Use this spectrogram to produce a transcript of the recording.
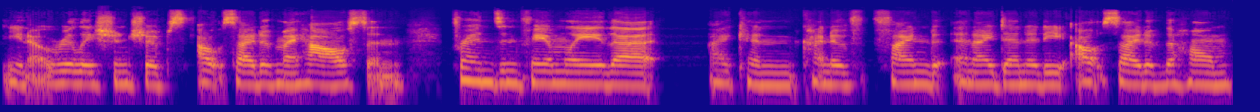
you know, relationships outside of my house and friends and family that I can kind of find an identity outside of the home.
